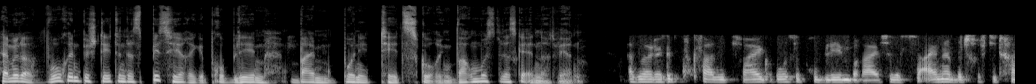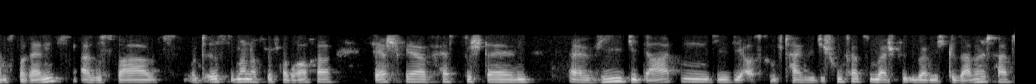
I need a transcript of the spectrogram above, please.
Herr Müller, worin besteht denn das bisherige Problem beim Bonitätsscoring? Warum musste das geändert werden? Also da gibt es quasi zwei große Problembereiche. Das eine betrifft die Transparenz. Also es war und ist immer noch für Verbraucher sehr schwer festzustellen, äh, wie die Daten, die die Auskunft teilen, wie die Schufa zum Beispiel über mich gesammelt hat,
